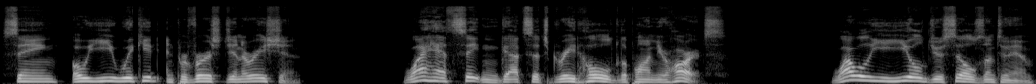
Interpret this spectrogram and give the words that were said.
saying, O ye wicked and perverse generation! Why hath Satan got such great hold upon your hearts? Why will ye yield yourselves unto him,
